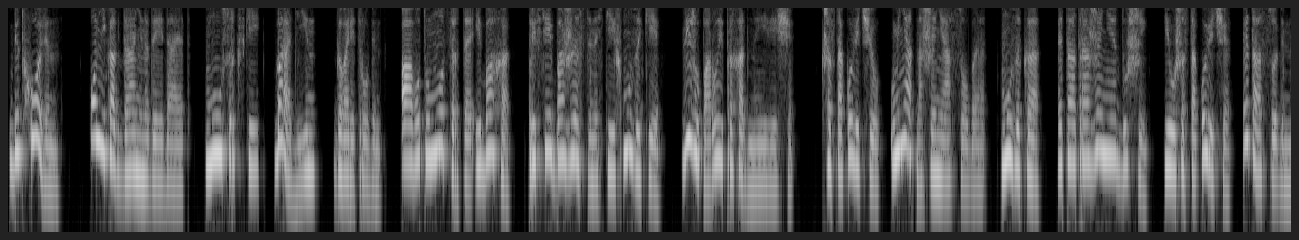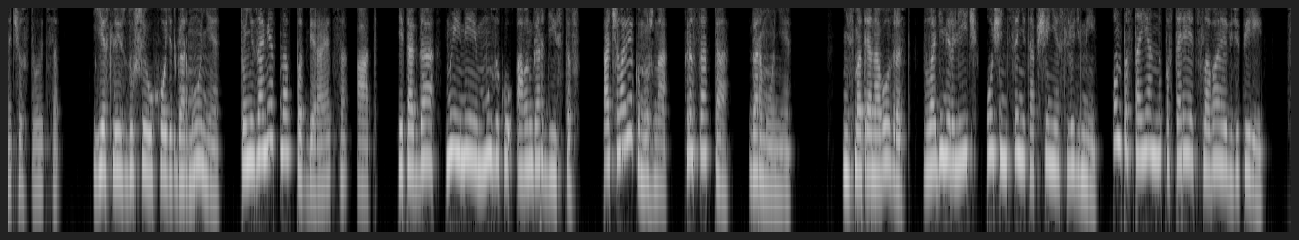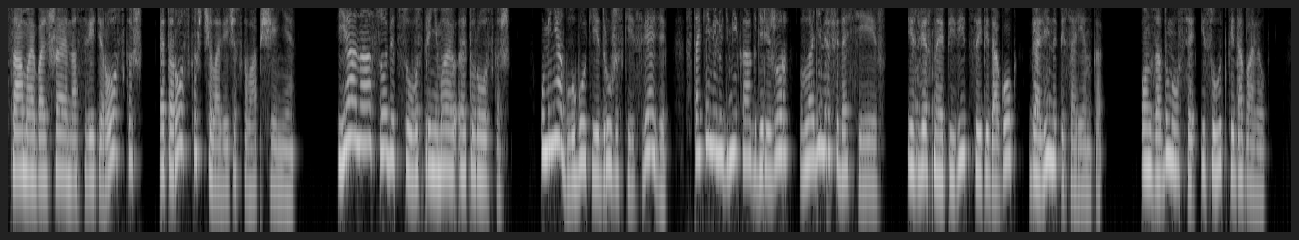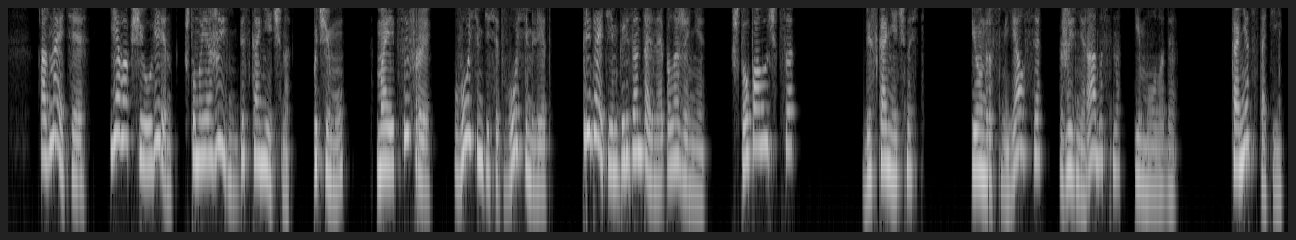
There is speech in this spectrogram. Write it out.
Бетховен, он никогда не надоедает. Мусоргский, Бородин, говорит Рубин. А вот у Моцарта и Баха при всей божественности их музыки вижу порой и проходные вещи. К Шостаковичу у меня отношение особое. Музыка — это отражение души, и у Шостаковича это особенно чувствуется. Если из души уходит гармония, то незаметно подбирается ад. И тогда мы имеем музыку авангардистов, а человеку нужна красота, гармония. Несмотря на возраст, Владимир Ильич очень ценит общение с людьми. Он постоянно повторяет слова Экзюпери. «Самая большая на свете роскошь — это роскошь человеческого общения». Я на особицу воспринимаю эту роскошь. У меня глубокие дружеские связи с такими людьми, как дирижер Владимир Федосеев, известная певица и педагог Галина Писаренко. Он задумался и с улыбкой добавил. «А знаете, я вообще уверен, что моя жизнь бесконечна. Почему? Мои цифры — 88 лет. Придайте им горизонтальное положение. Что получится? Бесконечность. И он рассмеялся, жизнерадостно и молодо. Конец статьи.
